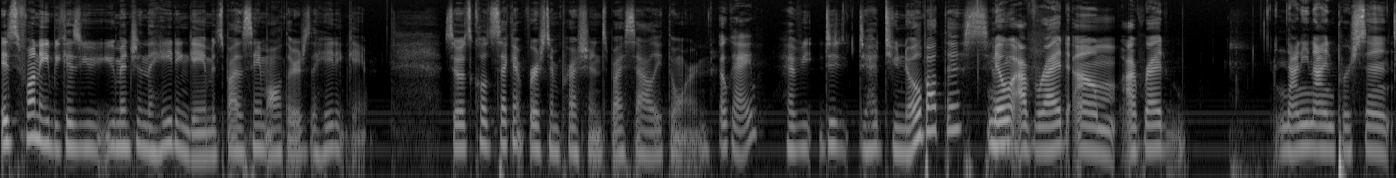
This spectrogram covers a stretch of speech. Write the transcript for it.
it's funny because you you mentioned the hating game. It's by the same author as the hating game. So it's called Second First Impressions by Sally Thorne. okay. Have you did, did do you know about this? Have No, you- I've read. Um, I've read ninety nine percent,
